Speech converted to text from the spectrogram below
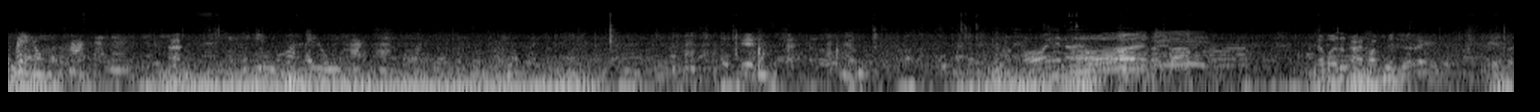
บไปลงพักอะนะ ฮะ ได้ยินเขาว่าไปลงพักค่ะ โอเคไปครับ ขอให้นาย จะมาต้องการความช่วยเหลืออะไรเห็นก่อ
